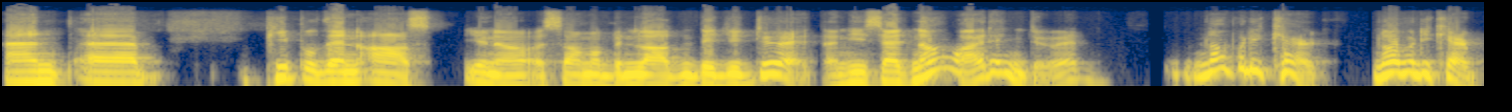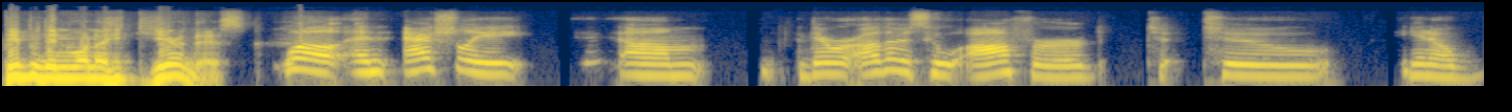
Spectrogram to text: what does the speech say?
And uh, people then asked, you know, Osama bin Laden, did you do it? And he said, no, I didn't do it. Nobody cared. Nobody cared. People didn't want to hear this. Well, and actually, um, there were others who offered to, to, you know,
